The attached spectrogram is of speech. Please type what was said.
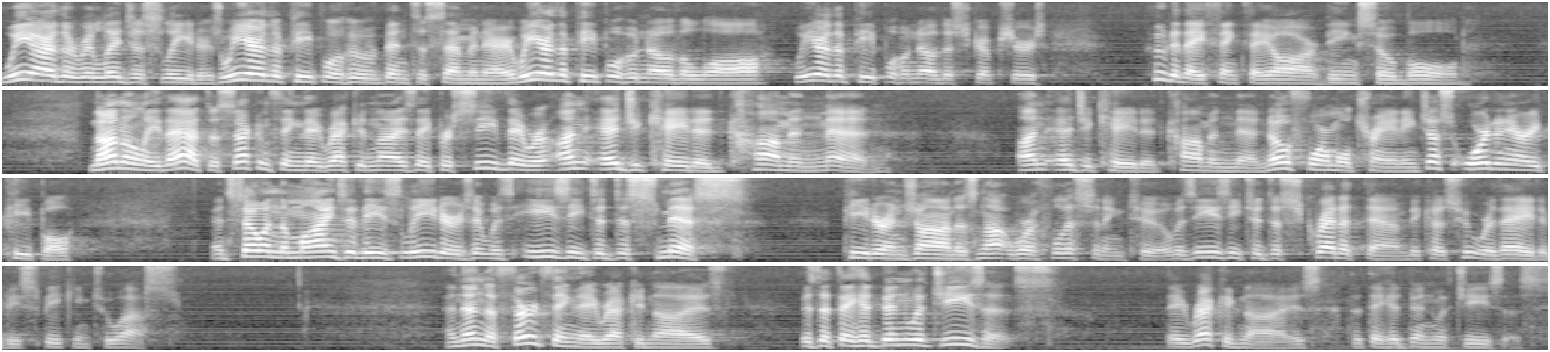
We are the religious leaders. We are the people who have been to seminary. We are the people who know the law. We are the people who know the scriptures. Who do they think they are, being so bold? Not only that, the second thing they recognized, they perceived they were uneducated common men. Uneducated common men. No formal training, just ordinary people. And so, in the minds of these leaders, it was easy to dismiss Peter and John as not worth listening to. It was easy to discredit them because who were they to be speaking to us? And then the third thing they recognized is that they had been with Jesus. They recognized that they had been with Jesus.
